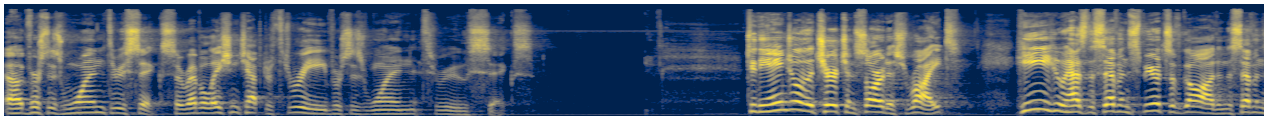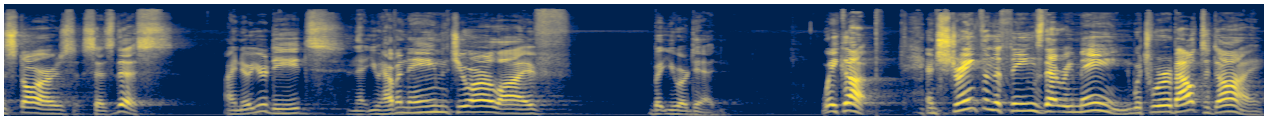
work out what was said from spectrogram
uh, verses 1 through 6. So, Revelation chapter 3, verses 1 through 6. To the angel of the church in Sardis, write He who has the seven spirits of God and the seven stars says this I know your deeds, and that you have a name, that you are alive, but you are dead. Wake up and strengthen the things that remain, which were about to die.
